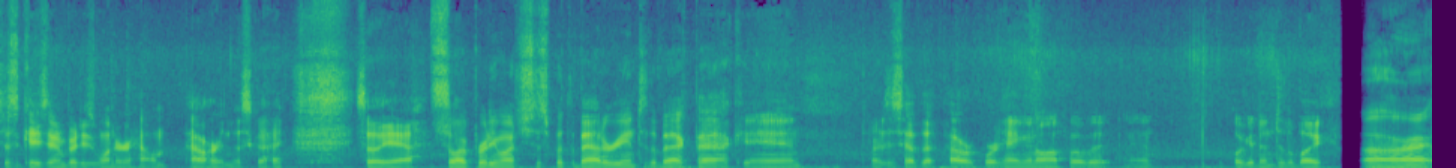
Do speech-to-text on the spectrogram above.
just in case anybody's wondering how I'm powering this guy. So yeah, so I pretty much just put the battery into the backpack and I just have that power cord hanging off of it and plug it into the bike. All right,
